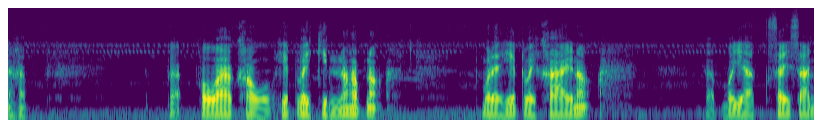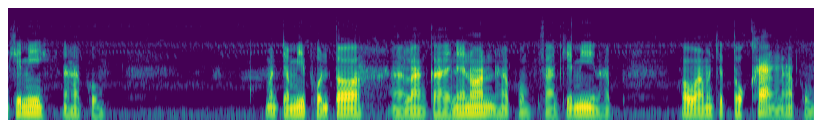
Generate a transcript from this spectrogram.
นะครับ ก็เพราะว่าเขาเฮ็ดไว้กินนะครับเนาะบ่ได้เฮ็ดไว้ขายเนาะกับบ่อยากใส่สารเคมีนะครับ ผม มันจะมีผลต่ออร่างกายแน่นอนนะครับ ผมสารเคมีนะครับ เพราะว่ามันจะตกข้างนะครับ ผม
